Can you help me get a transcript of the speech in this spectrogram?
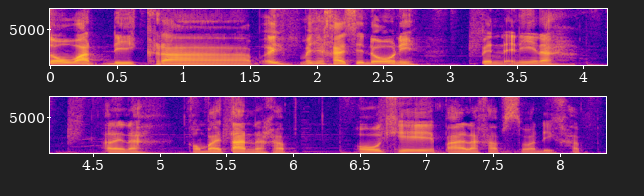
สวัสดีครับ เอ้ย ไม่ใช่ไคเซโดนี่ เป็นไอ้นี่นะ อะไรนะ ของไบตันนะครับ โอเค ไปแล้วครับ สวัสดีครับ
